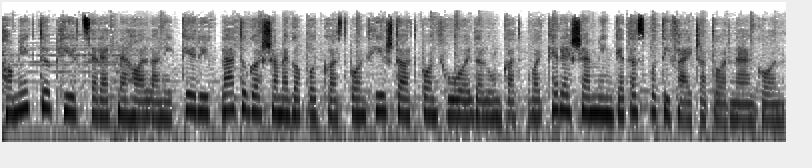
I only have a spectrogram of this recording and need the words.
Ha még több hírt szeretne hallani, kérjük, látogassa meg a podcast.hírstart.hu oldalunkat, vagy keressen minket a Spotify csatornánkon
